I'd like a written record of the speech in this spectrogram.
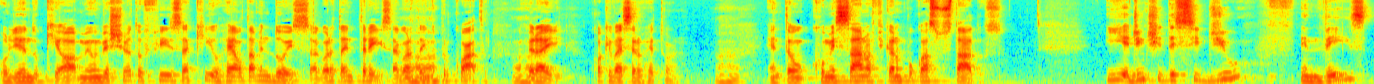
olhando que, ó, meu investimento eu fiz aqui, o real estava em 2, agora está em 3, agora está indo para o 4. Peraí, qual que vai ser o retorno? Aham. Então começaram a ficar um pouco assustados. E a gente decidiu, em vez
